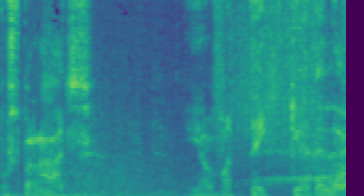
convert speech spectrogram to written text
పుష్పరాజ్ ఎవత్తెక్కేదలే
